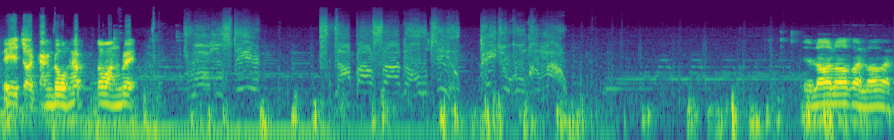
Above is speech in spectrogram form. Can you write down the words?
เอ้ยจอดกลางโดงครับ ระวังด้วย ดี๋ยวรอรอก่อนรอก่อน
